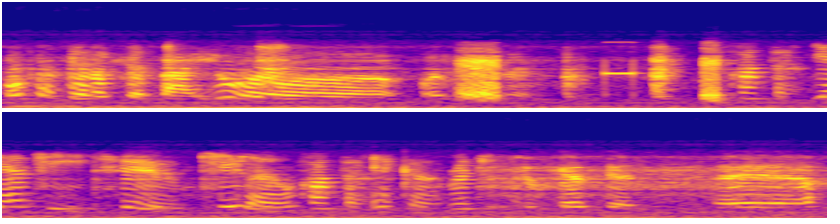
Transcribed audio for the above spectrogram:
Qual que é a antena que você tá aí, ô, César? Papa Yankee 2 Kilo Papa Echo Return. É,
